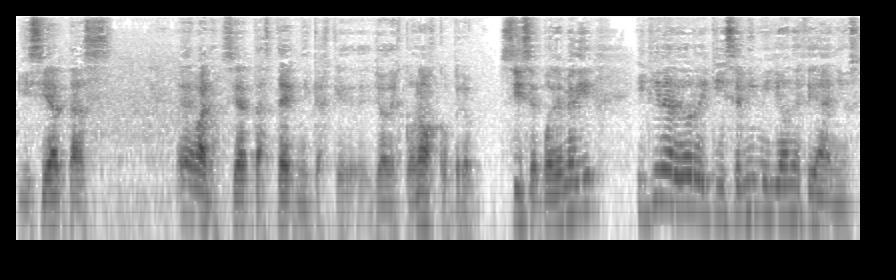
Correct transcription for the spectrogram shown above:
y ciertas, eh, bueno, ciertas técnicas que yo desconozco, pero sí se puede medir, y tiene alrededor de 15 mil millones de años.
